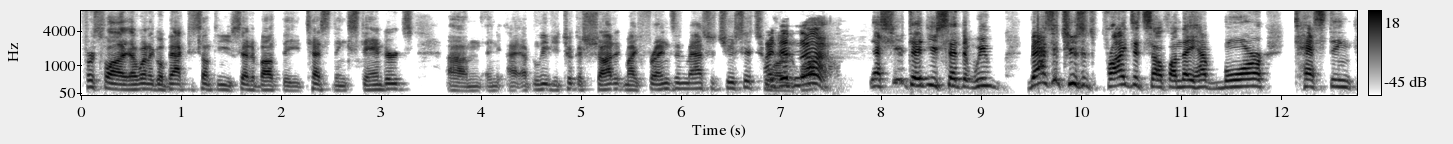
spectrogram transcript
first of all, I want to go back to something you said about the testing standards. Um, and I, I, believe you took a shot at my friends in Massachusetts. I did not. Yes, you did. You said that we Massachusetts prides itself on they have more testing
